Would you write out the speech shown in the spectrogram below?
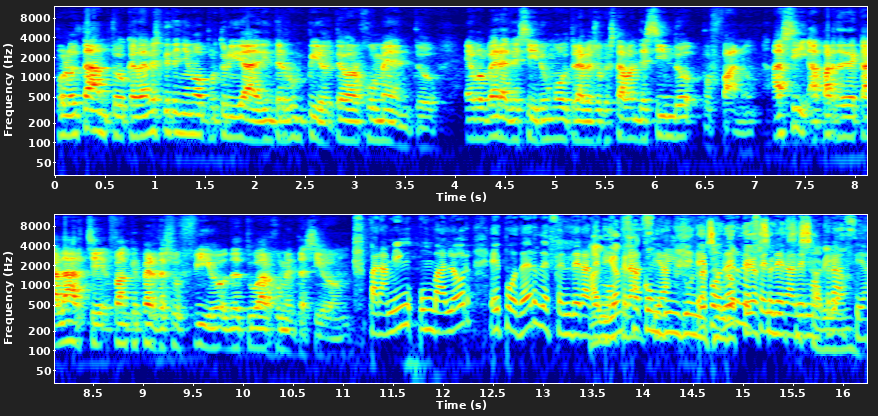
Polo tanto, cada vez que teñen a oportunidade de interrumpir o teu argumento e volver a desir unha outra vez o que estaban desindo, pois fano. Así, a parte de calarche, fan que perdas o fío da túa argumentación. Para min, un valor é poder defender a Alianza democracia. É poder defender a democracia.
